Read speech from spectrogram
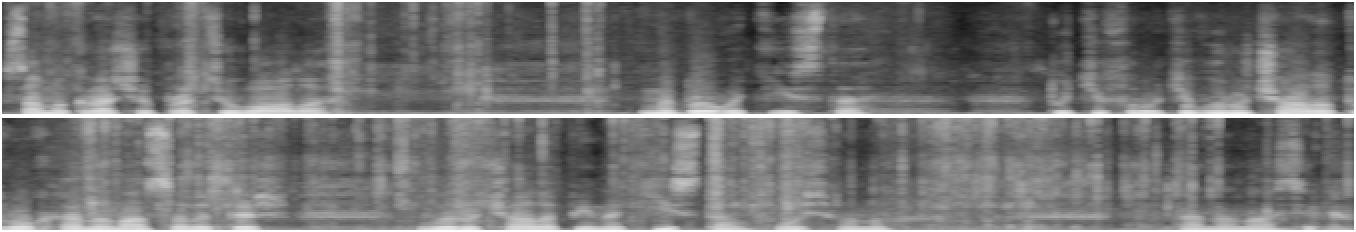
Саме краще працювало медове тісто. Тут і фруті виручало трохи, ананасове теж виручало піна тіста. Ось воно. Ананасик.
